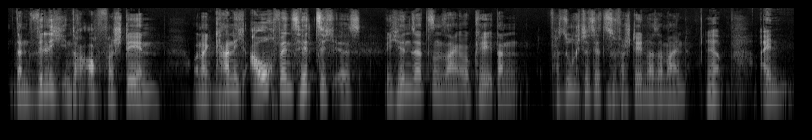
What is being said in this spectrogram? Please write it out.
dann will ich ihn doch auch verstehen. Und dann kann ich auch, wenn es hitzig ist, mich hinsetzen und sagen, okay, dann versuche ich das jetzt zu verstehen, was er meint. Ja, ein,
